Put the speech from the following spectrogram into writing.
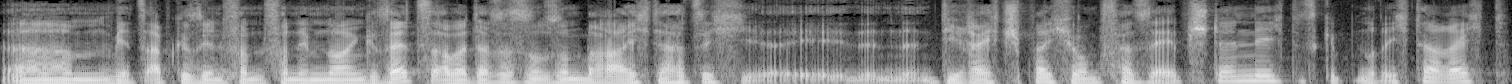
ähm, jetzt abgesehen von, von dem neuen Gesetz, aber das ist so, so ein Bereich, da hat sich äh, die Rechtsprechung verselbstständigt. Es gibt ein Richterrecht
